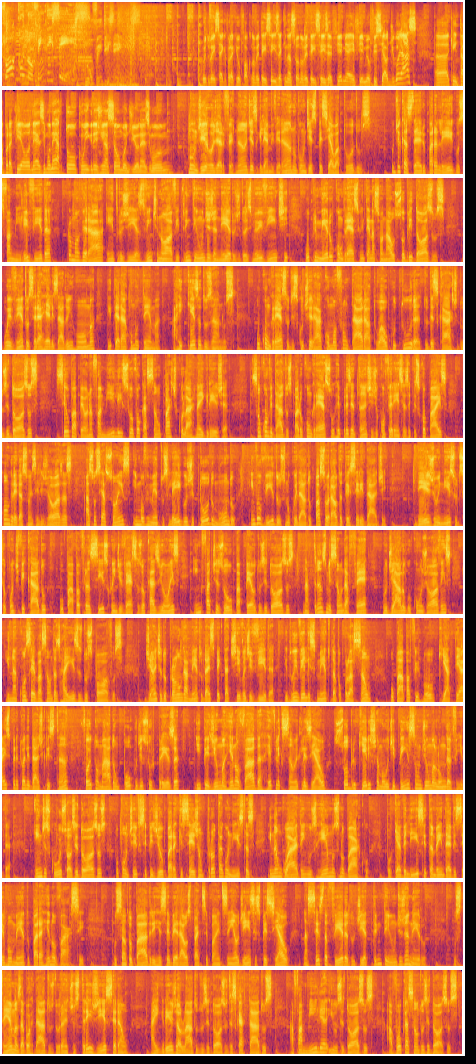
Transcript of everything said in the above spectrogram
Foco 96. 96. Muito bem, segue por aqui o Foco 96, aqui na sua 96 FM, a FM oficial de Goiás. Uh, quem está por aqui é Onésimo Neto, com Igreja em Ação. Bom dia, Onésimo. Bom dia, Rogério Fernandes, Guilherme Verano, bom dia especial a todos. O Dicastério para Leigos, Família e Vida promoverá entre os dias 29 e 31 de janeiro de 2020 o primeiro Congresso Internacional sobre Idosos. O evento será realizado em Roma e terá como tema A Riqueza dos Anos. O Congresso discutirá como afrontar a atual cultura do descarte dos idosos, seu papel na família e sua vocação particular na Igreja. São convidados para o Congresso representantes de conferências episcopais, congregações religiosas, associações e movimentos leigos de todo o mundo envolvidos no cuidado pastoral da terceira idade. Desde o início de seu pontificado, o Papa Francisco, em diversas ocasiões, enfatizou o papel dos idosos na transmissão da fé, no diálogo com os jovens e na conservação das raízes dos povos. Diante do prolongamento da expectativa de vida e do envelhecimento da população, o Papa afirmou que até a espiritualidade cristã foi tomada um pouco de surpresa e pediu uma renovada reflexão eclesial sobre o que ele chamou de bênção de uma longa vida. Em discurso aos idosos, o pontífice pediu para que sejam protagonistas e não guardem os remos no barco, porque a velhice também deve ser momento para renovar-se. O Santo Padre receberá os participantes em audiência especial na sexta-feira do dia 31 de janeiro. Os temas abordados durante os três dias serão a Igreja ao lado dos idosos descartados, a família e os idosos, a vocação dos idosos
